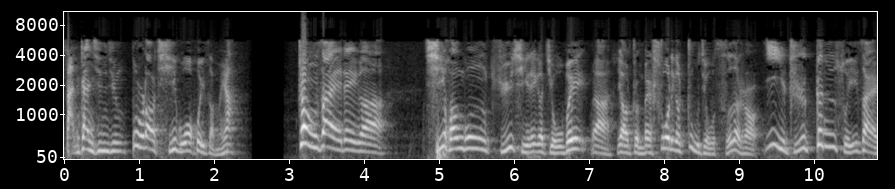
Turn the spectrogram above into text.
胆战心惊，不知道齐国会怎么样。正在这个。齐桓公举起这个酒杯啊，要准备说这个祝酒词的时候，一直跟随在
